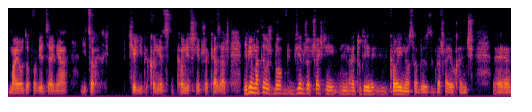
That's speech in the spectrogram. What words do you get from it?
mają do powiedzenia i co chcieliby koniec, koniecznie przekazać. Nie wiem, Mateusz, bo wiem, że wcześniej tutaj kolejne osoby zgłaszają chęć e,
